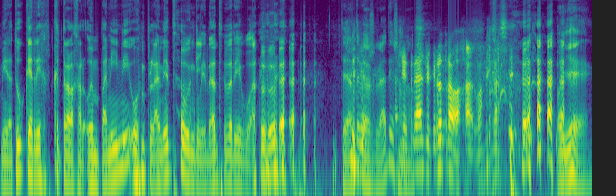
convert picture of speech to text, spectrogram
Mira, tú querrías que trabajar o en Panini, o en Planeta, o en Glenat, te daría igual. ¿Te dan TVOs gratis o no? yo quiero trabajar, más. Oye,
